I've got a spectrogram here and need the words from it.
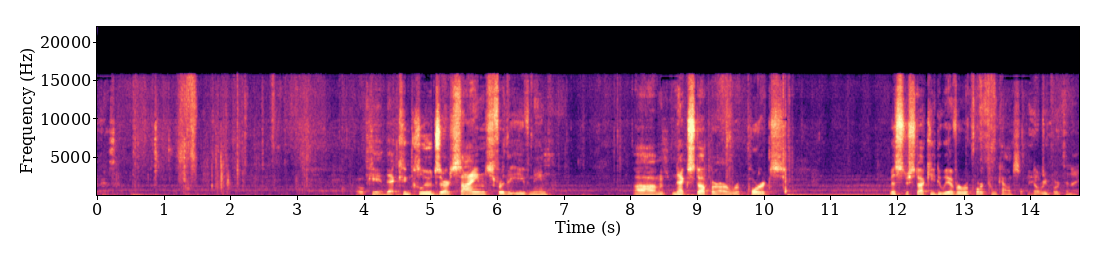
for his. Okay, that concludes our signs for the evening. Um, Next up are our reports. Mr. Stuckey, do we have a report from council? No report tonight.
